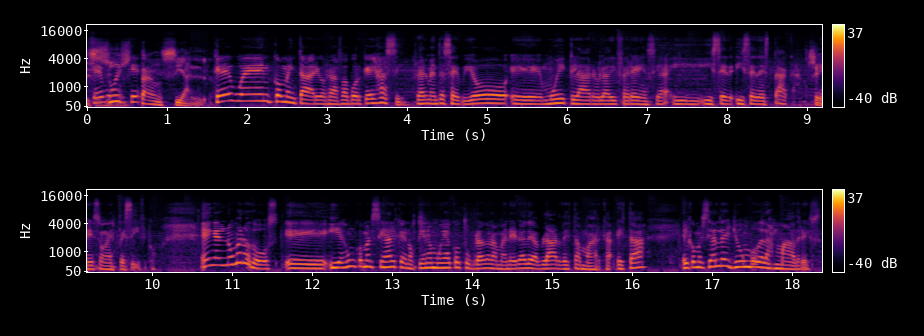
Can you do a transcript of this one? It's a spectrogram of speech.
sí. sustancial. Qué, buen comentario, Rafa, porque es así. Realmente se vio eh, muy claro la diferencia y, se, y se destaca eso en específico. En el número dos, y es un comercial que nos tiene muy acostumbrado a la manera de hablar de esta marca, está el comercial de Jumbo de las Madres,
